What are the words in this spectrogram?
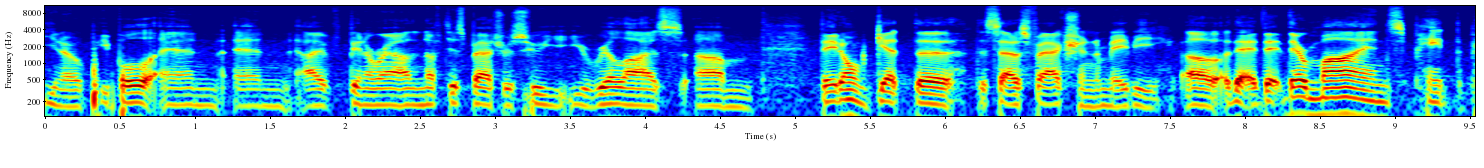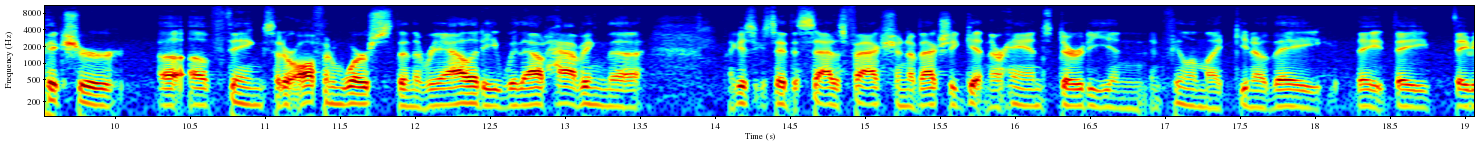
you know, people. And and I've been around enough dispatchers who you, you realize um, they don't get the the satisfaction. Maybe uh, th- th- their minds paint the picture uh, of things that are often worse than the reality without having the I guess you could say the satisfaction of actually getting their hands dirty and, and feeling like you know they they they they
